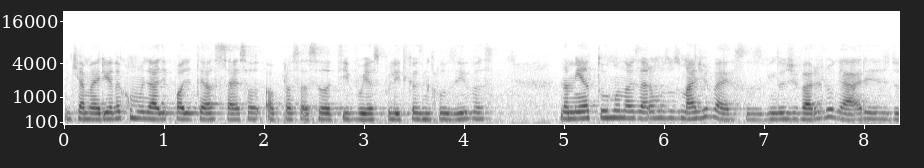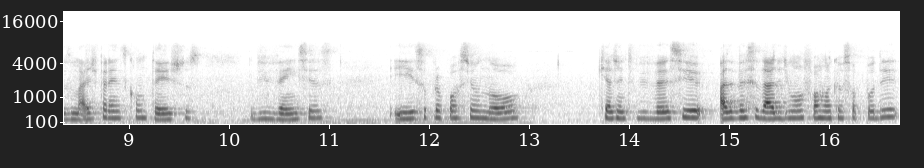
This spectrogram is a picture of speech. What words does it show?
em que a maioria da comunidade pode ter acesso ao processo seletivo e às políticas inclusivas, na minha turma nós éramos os mais diversos, vindos de vários lugares, dos mais diferentes contextos, vivências, e isso proporcionou que a gente vivesse a diversidade de uma forma que eu só pude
